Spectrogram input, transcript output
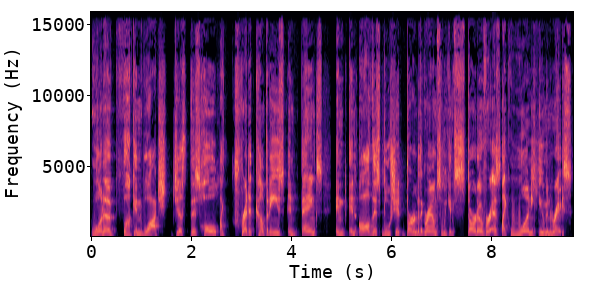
want to fucking watch just this whole like credit companies and banks and and all this bullshit burn to the ground so we can start over as like one human race.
